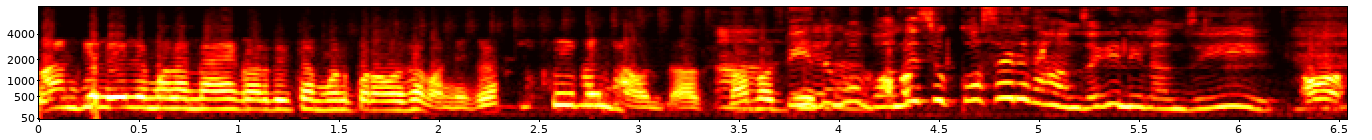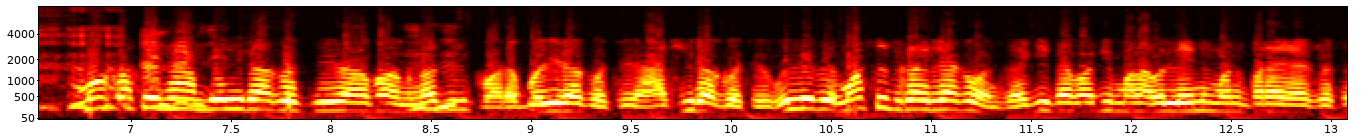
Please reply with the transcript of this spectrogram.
मान्छेले यसले मलाई माया गर्दैछ मन पराउँछ भन्ने कुरा त्यसै पनि थाहा हुन्छ। त्यही त म भन्दैछु कसरी थाहा हुन्छ कि निलमजी? म कसैसँग बोलिरहेको छु अब नजिक भएर बोलिरहेको छु हाँसिरहेको छु उसले महसुस गरिरहेको हुन्छ कि जब कि मलाई उसले नि मन पराइरहेको छ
